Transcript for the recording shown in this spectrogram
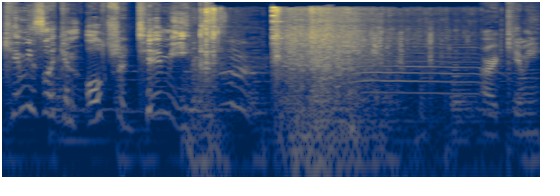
Kimmy's like an ultra Timmy. Alright, Kimmy.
